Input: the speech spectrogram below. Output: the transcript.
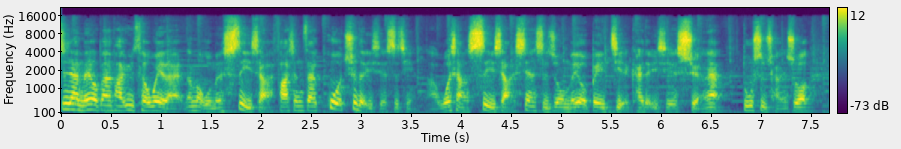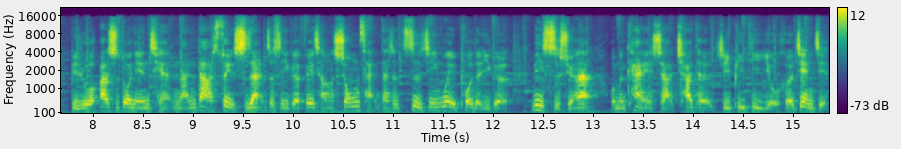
既然没有办法预测未来，那么我们试一下发生在过去的一些事情啊！我想试一下现实中没有被解开的一些悬案、都市传说，比如二十多年前南大碎尸案，这是一个非常凶残但是至今未破的一个历史悬案。我们看一下 Chat GPT 有何见解。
